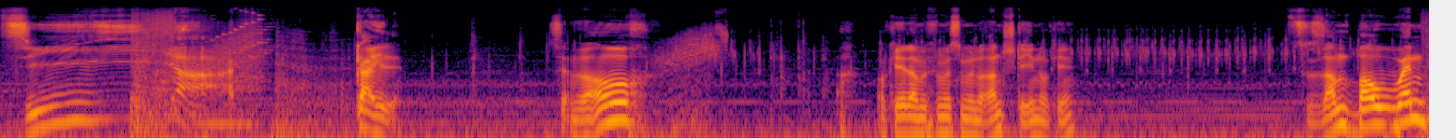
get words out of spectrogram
Zieh. Ja. Geil. Das hätten wir auch. Ach, okay, damit müssen wir nur ranstehen, okay. Zusammenbauen.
